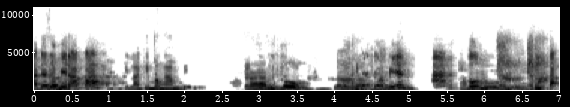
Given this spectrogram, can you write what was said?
Ada domir apa? laki-laki mengambil Antum. Ada domir antum. Tak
